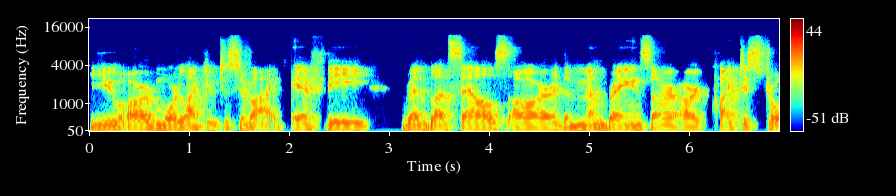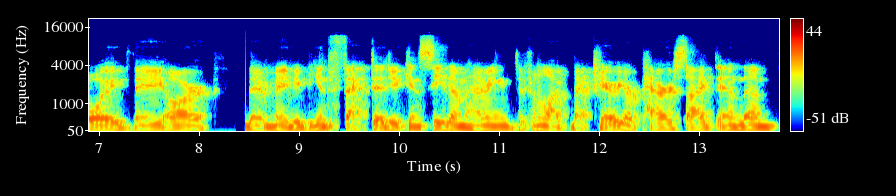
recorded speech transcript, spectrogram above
you are more likely to survive. If the red blood cells are the membranes are, are quite destroyed. They are they maybe be infected. You can see them having different like bacteria or parasite in them.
